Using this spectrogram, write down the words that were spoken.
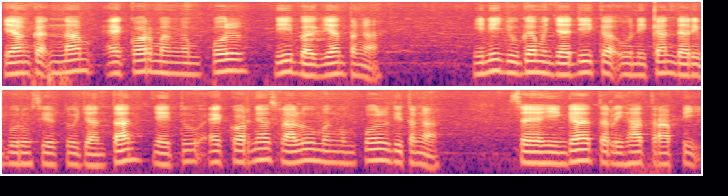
Yang keenam, ekor mengempul di bagian tengah. Ini juga menjadi keunikan dari burung sirtu jantan, yaitu ekornya selalu mengumpul di tengah, sehingga terlihat rapi.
